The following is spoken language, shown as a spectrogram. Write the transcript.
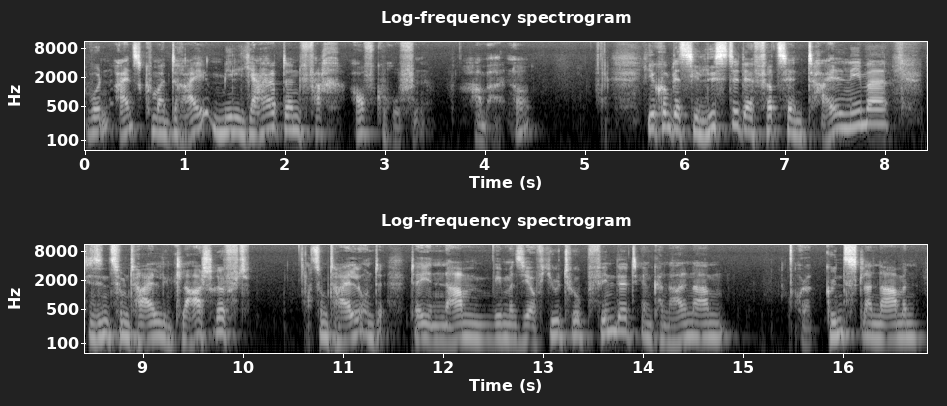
wurden 1,3 Milliardenfach aufgerufen. Hammer, ne? Hier kommt jetzt die Liste der 14 Teilnehmer. Die sind zum Teil in Klarschrift, zum Teil unter ihren Namen, wie man sie auf YouTube findet, ihren Kanalnamen oder Künstlernamen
